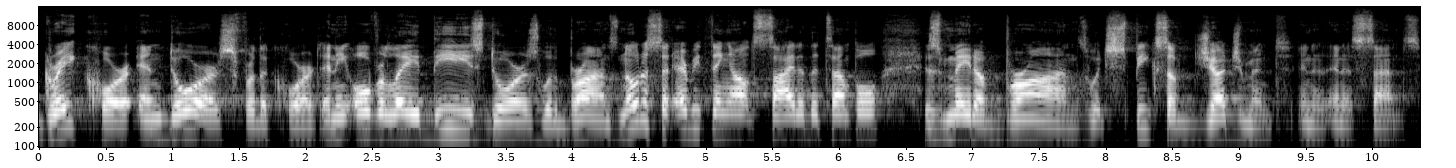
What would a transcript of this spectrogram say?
great court and doors for the court, and he overlaid these doors with bronze. Notice that everything outside of the temple is made of bronze, which speaks of judgment in a, in a sense.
